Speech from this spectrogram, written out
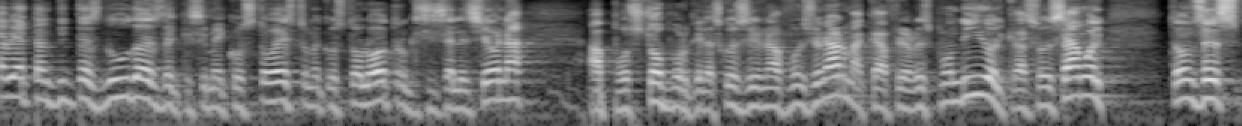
había tantitas dudas de que si me costó esto, me costó lo otro, que si se lesiona, apostó porque las cosas iban a funcionar, McCaffrey ha respondido, el caso de Samuel, entonces,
